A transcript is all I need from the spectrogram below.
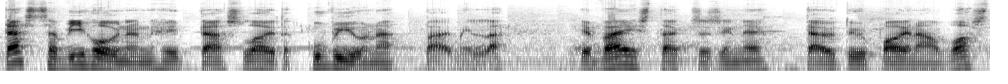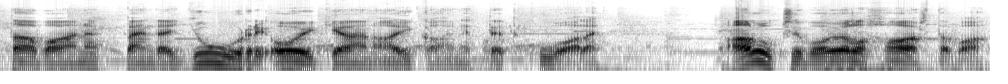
Tässä vihoinen heittää slaita kuvionäppäimillä, ja väistääksesi ne täytyy painaa vastaavaa näppäintä juuri oikeaan aikaan, et kuole. Aluksi voi olla haastavaa,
